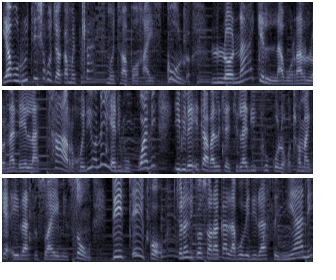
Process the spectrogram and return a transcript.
ya borutiši go tswa ka mo class mothapo high school. Lona ke labor boraro lona le la tharo. Kgwedi yone ya dibokwane ebile e tla ba letšatši la ditlhokolo go thoma ke eira seswae mesong. Diteko tsona di tlo swara ka labobedi la senyane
